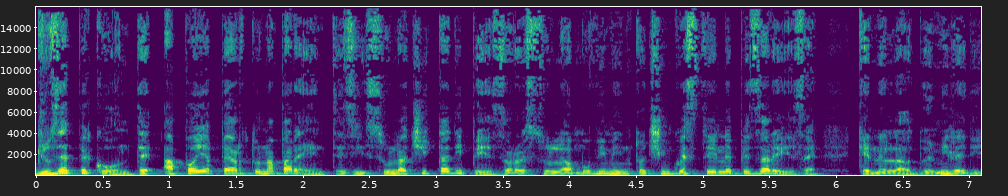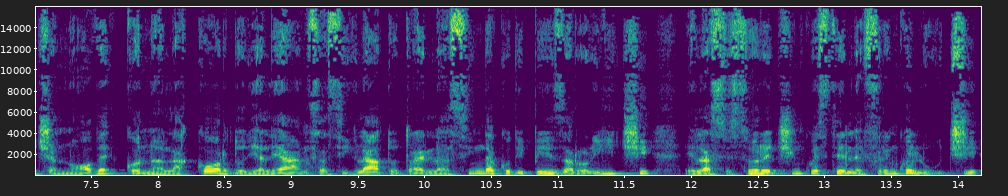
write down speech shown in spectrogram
Giuseppe Conte ha poi aperto una parentesi sulla città di Pesaro e sul Movimento 5 Stelle pesarese, che nel 2019, con l'accordo di alleanza siglato tra il sindaco di Pesaro Ricci e l'assessore 5 Stelle Frenquellucci,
